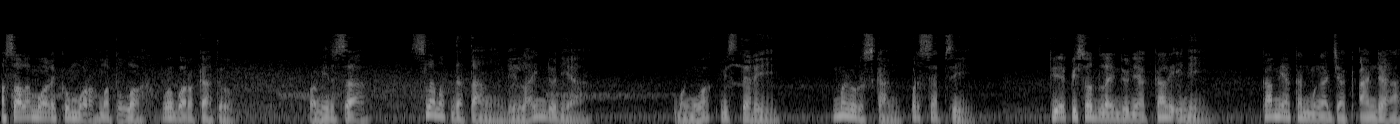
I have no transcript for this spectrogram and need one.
Assalamualaikum warahmatullahi wabarakatuh. Pemirsa, selamat datang di Lain Dunia. Menguak misteri, meluruskan persepsi. Di episode Lain Dunia kali ini, kami akan mengajak Anda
